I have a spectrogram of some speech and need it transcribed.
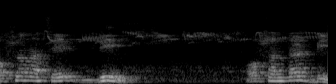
অপশন আছে ডি অপশনটা ডি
